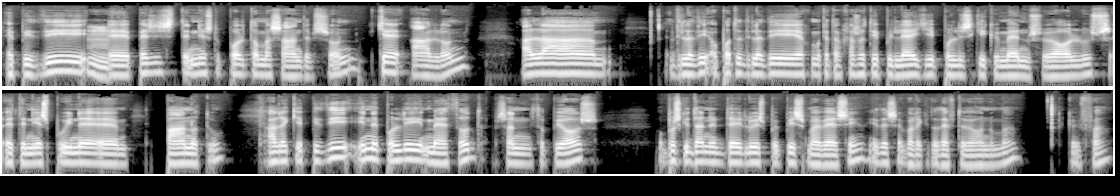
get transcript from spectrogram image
επειδή Mm. ε, παίζει στις ταινίες του Πολ Τόμας Άντερσον και άλλων, αλλά δηλαδή, οπότε δηλαδή έχουμε καταρχάς ότι επιλέγει πολύ συγκεκριμένους ρόλους, ε, ταινίες που είναι πάνω του, αλλά και επειδή είναι πολύ method σαν ηθοποιός, όπως και ο Daniel Day-Lewis που επίσης μου αρέσει, είδες έβαλε και το δεύτερο όνομα, κρυφά.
